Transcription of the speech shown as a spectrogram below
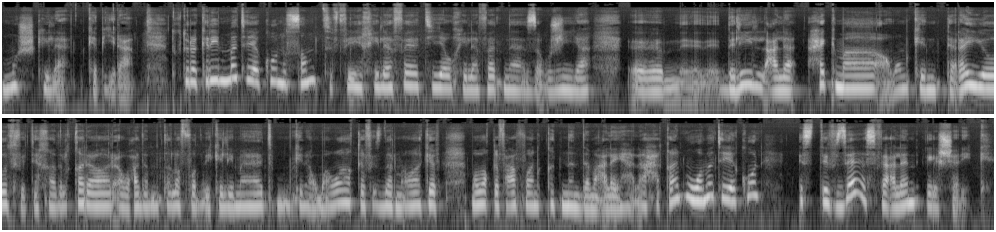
مشكلة كبيرة. دكتورة كريم متى يكون الصمت في خلافاتي أو خلافاتنا الزوجية؟ دليل على حكمة أو ممكن تريث في اتخاذ القرار أو عدم التلفظ بكلمات ممكن أو مواقف إصدار مواقف. مواقف عفوا قد نندم عليها لاحقا. ومتى يكون استفزاز فعلا للشريك.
